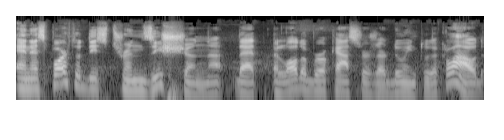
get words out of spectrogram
And as part of this transition that a lot of broadcasters are doing to the cloud,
